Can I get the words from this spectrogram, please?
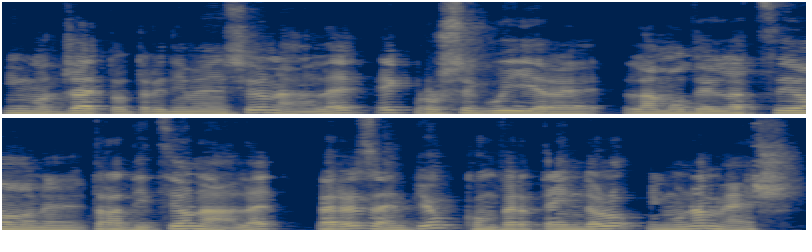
in oggetto tridimensionale e proseguire la modellazione tradizionale, per esempio convertendolo in una mesh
